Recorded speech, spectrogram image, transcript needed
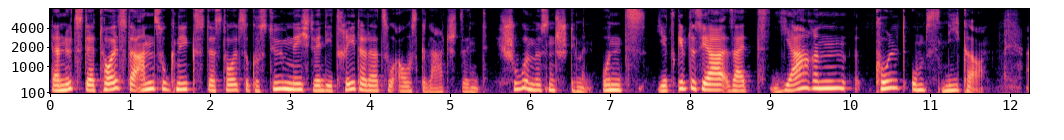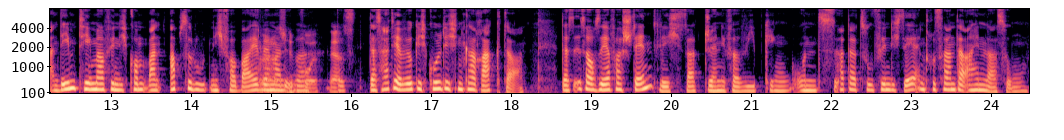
Da nützt der tollste Anzug nichts, das tollste Kostüm nicht, wenn die Treter dazu ausgelatscht sind. Schuhe müssen stimmen. Und jetzt gibt es ja seit Jahren Kult um Sneaker. An dem Thema, finde ich, kommt man absolut nicht vorbei, wenn ja, man über ja. das, das hat ja wirklich kultischen Charakter. Das ist auch sehr verständlich, sagt Jennifer Wiebking und hat dazu, finde ich, sehr interessante Einlassungen.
